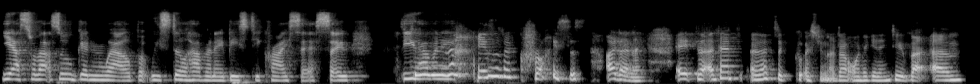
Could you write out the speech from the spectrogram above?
yes, well, that's all good and well, but we still have an obesity crisis. So do you have any? Is it a crisis? I don't know. It, that, that's a question I don't want to get into, but um,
